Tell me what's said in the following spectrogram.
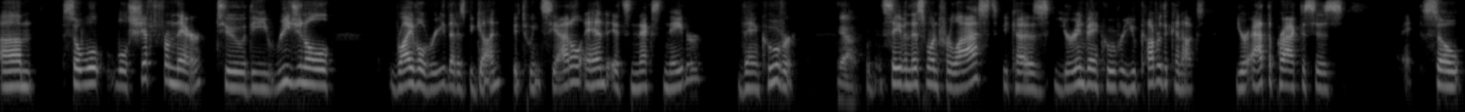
Um, so we'll we'll shift from there to the regional rivalry that has begun between Seattle and its next neighbor, Vancouver. Yeah. saving this one for last because you're in Vancouver, you cover the Canucks, you're at the practices. So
